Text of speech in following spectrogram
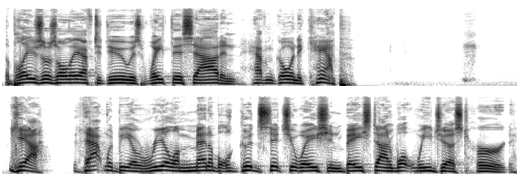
the Blazers, all they have to do is wait this out and have them go into camp. Yeah, that would be a real amenable, good situation based on what we just heard.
